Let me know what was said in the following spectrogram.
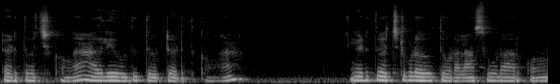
எடுத்து வச்சுக்கோங்க. அதிலே உதுத்து விட்டு எடுத்துக்கோங்க. எடுத்து வச்சுட்டு கூட ஊற்று விடலாம். சூடாக இருக்கும்.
